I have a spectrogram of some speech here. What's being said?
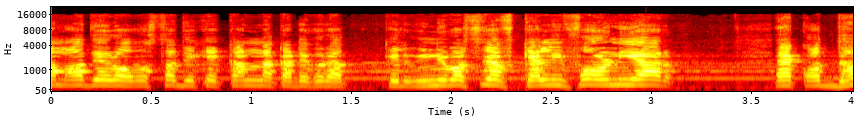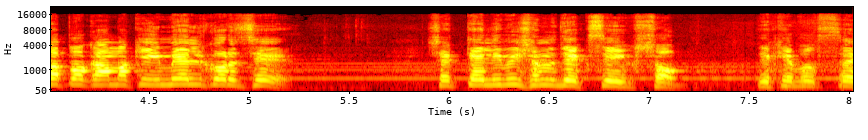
আমাদের অবস্থা দেখে কান্নাকাটি করে ইউনিভার্সিটি অফ ক্যালিফোর্নিয়ার এক অধ্যাপক আমাকে ইমেল করেছে। সে টেলিভিশনে দেখছে সব। দেখে বলছে,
